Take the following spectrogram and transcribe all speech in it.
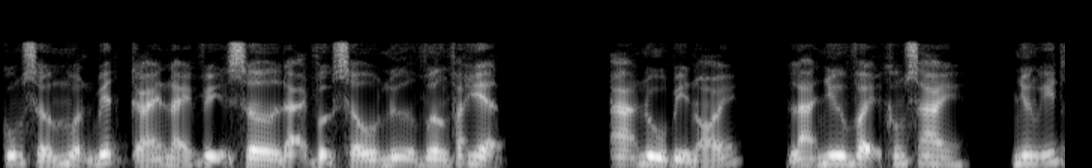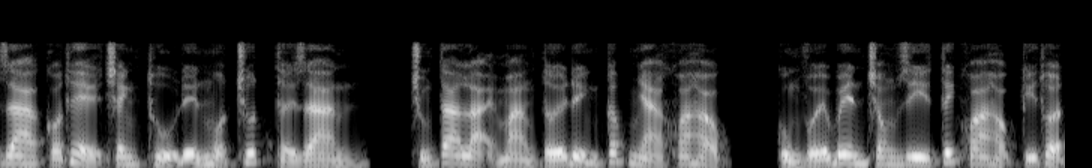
cũng sớm muộn biết cái này vị sơ đại vực sâu nữ vương phát hiện. A Nu bị nói, là như vậy không sai, nhưng ít ra có thể tranh thủ đến một chút thời gian, chúng ta lại mang tới đỉnh cấp nhà khoa học, cùng với bên trong di tích khoa học kỹ thuật,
